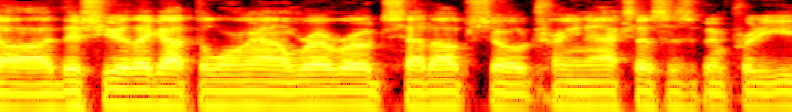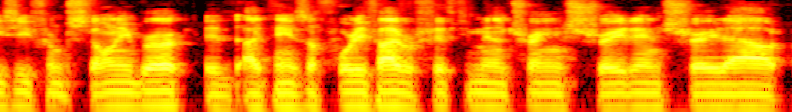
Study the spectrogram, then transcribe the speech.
uh, this year they got the Long Island Railroad set up, so train access has been pretty easy from Stony Brook. It, I think it's a 45 or 50 minute train straight in, straight out.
